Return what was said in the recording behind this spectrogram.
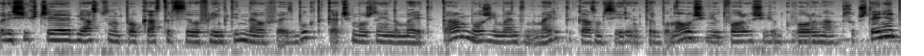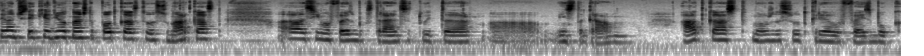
реших, че мястото на Procasters е в LinkedIn, не в Facebook, така че може да ни намерите там. Може и мен да намерите. Казвам си Ирина Карбанова, ще ви отворя, ще ви отговоря на съобщенията. Иначе всеки един от нашите подкаста е Sonarcast а, си има Facebook страница, Twitter, а, Instagram, Adcast може да се открие в Facebook.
